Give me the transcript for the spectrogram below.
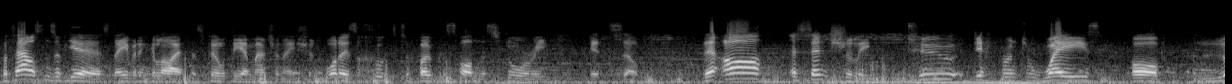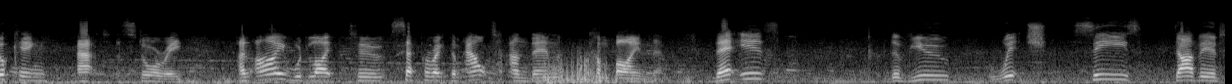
For thousands of years, David and Goliath has filled the imagination. What is a chut to focus on the story itself. There are essentially two different ways of looking at the story, and I would like to separate them out and then combine them. There is the view which sees David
